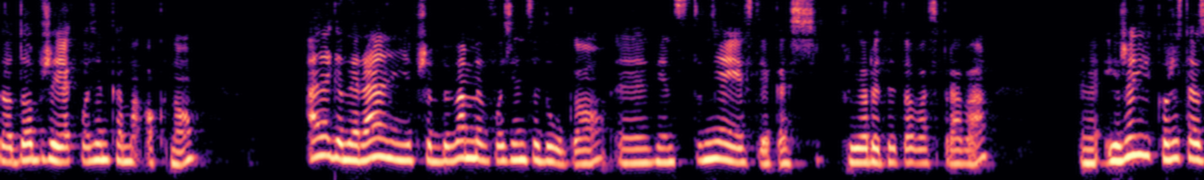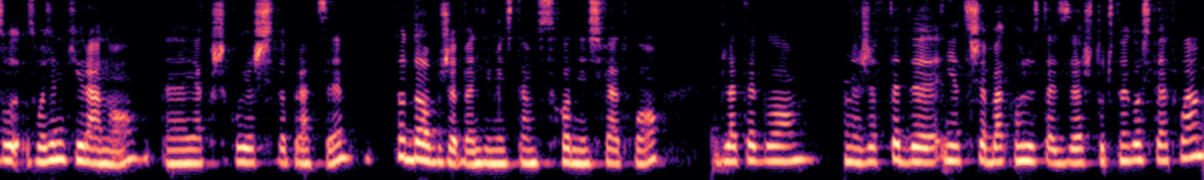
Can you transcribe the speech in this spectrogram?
to dobrze, jak łazienka ma okno, ale generalnie nie przebywamy w łazience długo, e, więc to nie jest jakaś priorytetowa sprawa. E, jeżeli korzystasz z łazienki rano, jak szykujesz się do pracy, to dobrze będzie mieć tam wschodnie światło, dlatego że wtedy nie trzeba korzystać ze sztucznego światła.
